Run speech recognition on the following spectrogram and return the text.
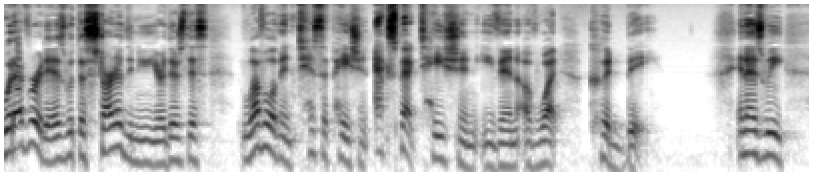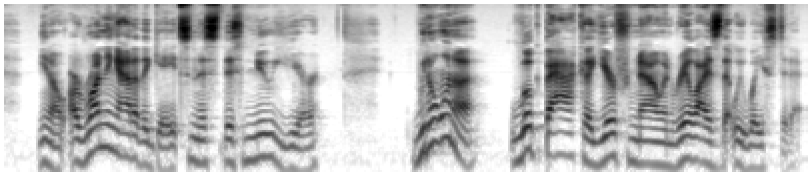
Whatever it is, with the start of the new year, there's this level of anticipation, expectation even of what could be. And as we, you know, are running out of the gates in this, this new year, we don't want to look back a year from now and realize that we wasted it.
